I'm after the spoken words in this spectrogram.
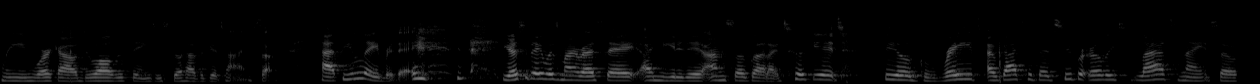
clean, work out, do all the things and still have a good time. So happy Labor Day. Yesterday was my rest day. I needed it. I'm so glad I took it feel great. I got to bed super early last night, so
